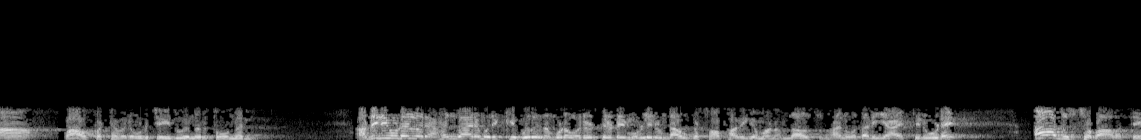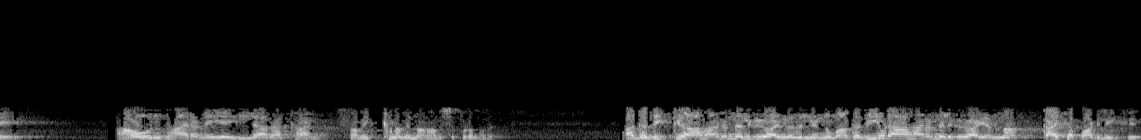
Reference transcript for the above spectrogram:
ആ പാവപ്പെട്ടവരോട് ചെയ്തു എന്നൊരു തോന്നൽ. അതിലൂടെയുള്ള ഒരു അഹങ്കാരം ഒരു കിബിർ നമ്മുടെ ഓരോരുത്തരുടെയും ഉള്ളിൽ ഉണ്ടാവുക സ്വാഭാവികമാണ്. അള്ളാഹു സുബാനുവത്തൽ ഈ ആയത്തിലൂടെ ആ ദുസ്വഭാവത്തെ ആ ഒരു ധാരണയെ ഇല്ലാതാക്കാൻ ശ്രമിക്കണം എന്നാണ് ആവശ്യപ്പെടുന്നത്. അഗതിക്ക് ആഹാരം നൽകുക എന്നതിൽ നിന്നും അഗതിയുടെ ആഹാരം നൽകുക എന്ന കാഴ്ചപ്പാടിലേക്ക്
